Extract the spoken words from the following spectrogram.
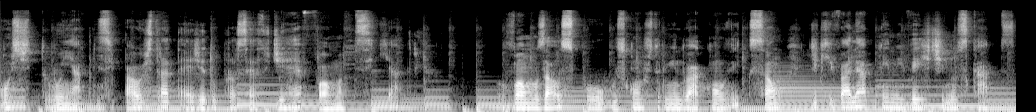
constituem a principal estratégia do processo de reforma psiquiátrica vamos aos poucos construindo a convicção de que vale a pena investir nos CAPs,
